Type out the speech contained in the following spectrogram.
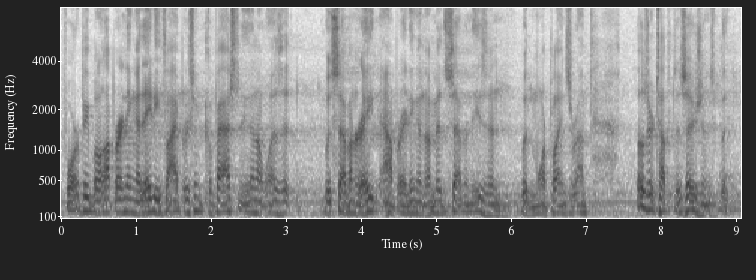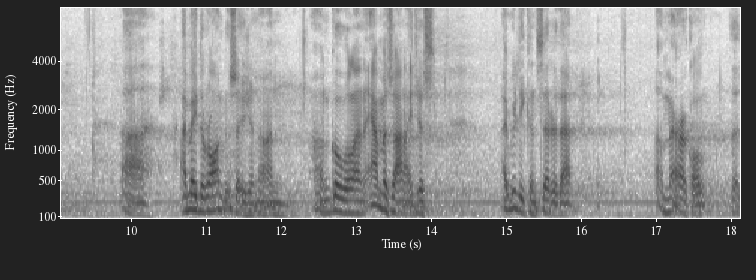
four people operating at 85% capacity than it was at with seven or eight operating in the mid 70s and with more planes around? Those are tough decisions, but I made the wrong decision on, on Google and Amazon. I just, I really consider that a miracle that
